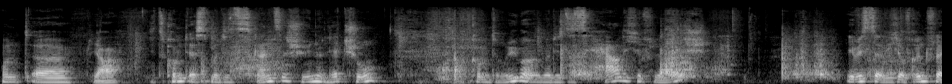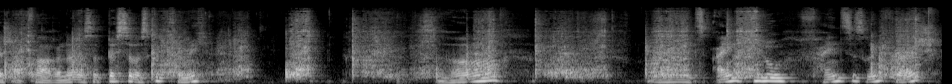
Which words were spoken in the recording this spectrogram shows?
Und äh, ja, jetzt kommt erstmal dieses ganze schöne Lecho. Kommt rüber über dieses herrliche Fleisch. Ihr wisst ja, wie ich auf Rindfleisch abfahre. Ne? Das ist das Beste, was es gibt für mich. So. Jetzt ein Kilo feinstes Rindfleisch.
